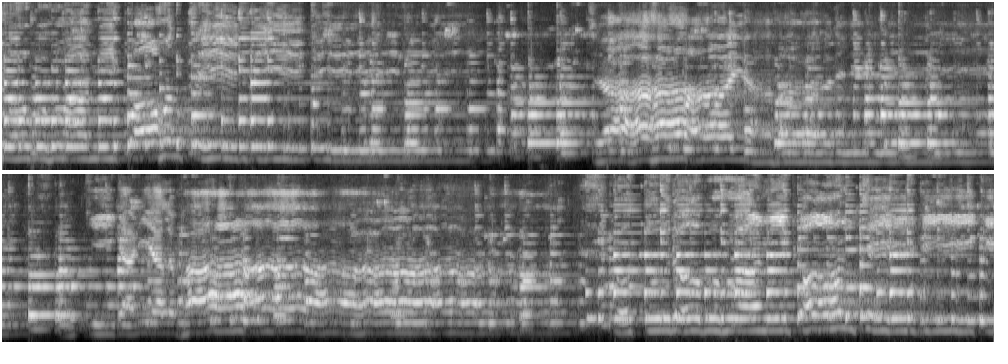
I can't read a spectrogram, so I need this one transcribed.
রব আমি পন্থের দিকে চাই চোখের দিকে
